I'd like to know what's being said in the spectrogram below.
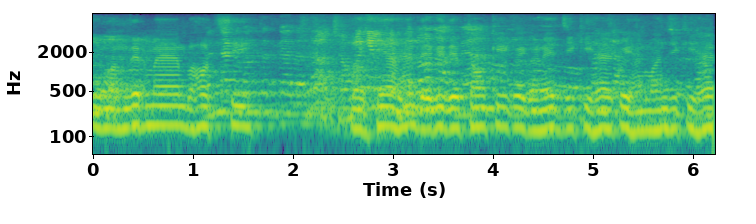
ये मंदिर में बहुत सी मूर्तियाँ हैं देवताओं की कोई गणेश जी की है, कोई हनुमान जी की है।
